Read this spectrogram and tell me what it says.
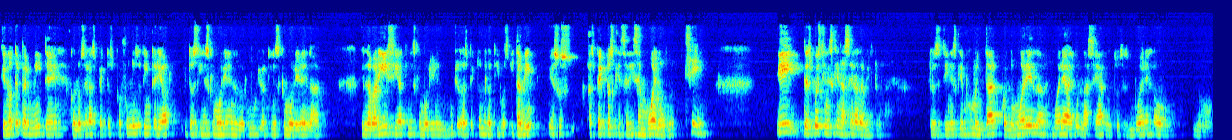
que no te permite conocer aspectos profundos de tu interior Entonces tienes que morir en el orgullo, tienes que morir en la, en la avaricia, tienes que morir en muchos aspectos negativos y también esos aspectos que se dicen buenos, ¿no? Sí, Y después tienes que nacer a la virtud. Entonces tienes que fomentar, cuando muere, la- muere algo, nace algo. Entonces muere lo, lo,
